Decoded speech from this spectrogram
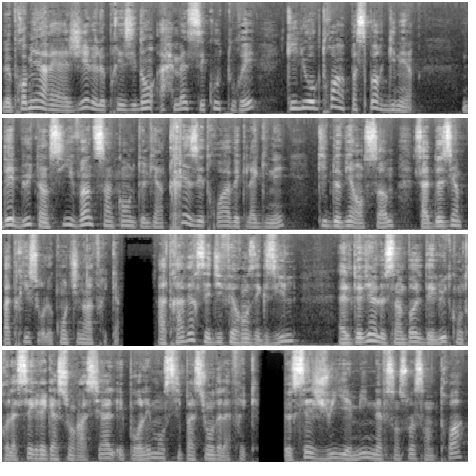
Le premier à réagir est le président Ahmed Sékou Touré, qui lui octroie un passeport guinéen. Débute ainsi 25 ans de liens très étroits avec la Guinée, qui devient en somme sa deuxième patrie sur le continent africain. À travers ses différents exils, elle devient le symbole des luttes contre la ségrégation raciale et pour l'émancipation de l'Afrique. Le 16 juillet 1963,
